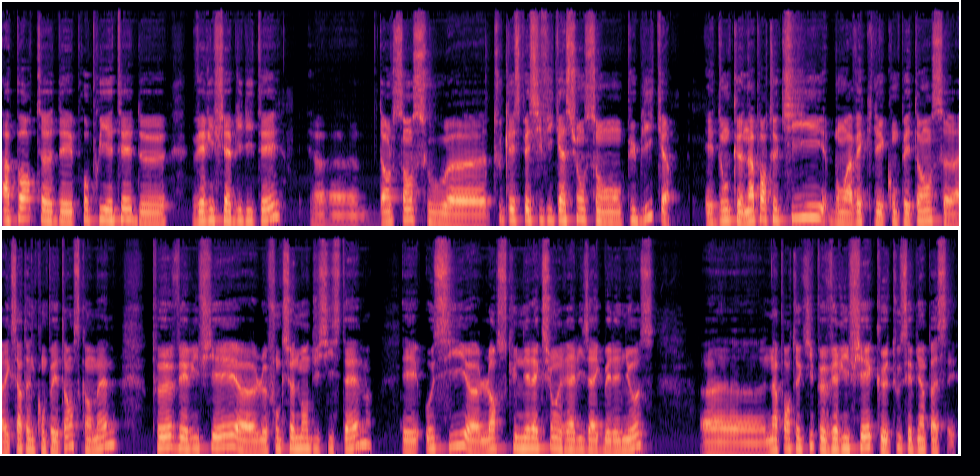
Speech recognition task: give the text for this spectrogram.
apporte des propriétés de vérifiabilité, euh, dans le sens où toutes les spécifications sont publiques et donc n'importe qui, bon avec les compétences, avec certaines compétences quand même, peut vérifier euh, le fonctionnement du système et aussi euh, lorsqu'une élection est réalisée avec Belenios, euh, n'importe qui peut vérifier que tout s'est bien passé.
